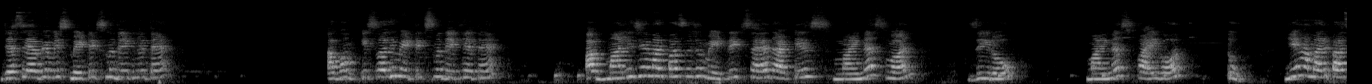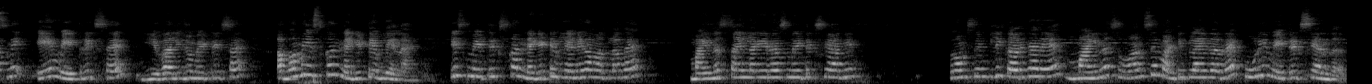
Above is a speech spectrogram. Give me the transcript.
जैसे अभी हम इस मैट्रिक्स में देख लेते हैं। अब हम इस वाली मैट्रिक्स में देख लेते हैं। अब मान लीजिए हमारे पास में जो मैट्रिक्स है that is minus one zero minus five और टू ये हमारे पास में ए मैट्रिक्स है, ये वाली जो मैट्रिक्स है, अब हमें इसका नेगेटिव लेना है. इस मैट्रिक्स का नेगेटिव लेने का मतलब है माइनस साइन लगेगा इस मैट्रिक्स के आगे. तो हम सिंपली कर क्या रहे हैं? माइनस वन से मल्टीप्लाई कर रहे हैं पूरी मैट्रिक्स के अंदर.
